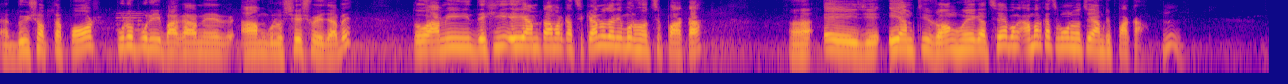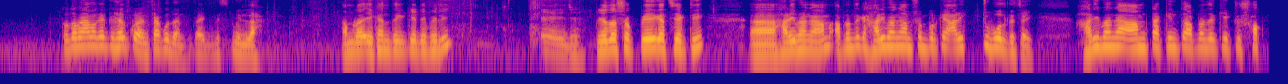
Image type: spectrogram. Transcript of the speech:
দুই সপ্তাহ পর পুরোপুরি বাগানের আমগুলো শেষ হয়ে যাবে। তো আমি দেখি এই আমটা আমার কাছে কেন জানি মনে হচ্ছে পাকা। এই যে এই আমটি রং হয়ে গেছে এবং আমার কাছে মনে হচ্ছে আমটি পাকা। হুম? তো তবে আমাকে একটু হেল্প করেন, চাকু দেন। রাইট বিসমিল্লাহ। আমরা এখান থেকে কেটে ফেলি। এই যে, প্রিয় দর্শক, পেয়ে গেছি একটি হাড়ি হাড়িভাঙা আম। আপনাদেরকে হাড়িভাঙা আম সম্পর্কে আরেকটু বলতে চাই। হাড়িভাঙা আমটা কিন্তু আপনাদেরকে একটু শক্ত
